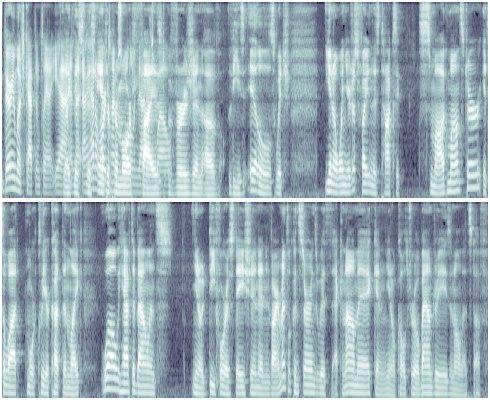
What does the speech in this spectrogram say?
Very much Captain Planet, yeah. like and this, I, this had a hard time swallowing that as anthropomorphized well. version of these ills, which, you know, when you're just fighting this toxic smog monster, it's a lot more clear cut than like, well, we have to balance, you know, deforestation and environmental concerns with economic and you know cultural boundaries and all that stuff.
